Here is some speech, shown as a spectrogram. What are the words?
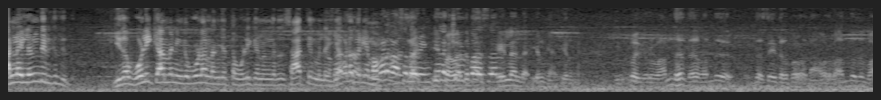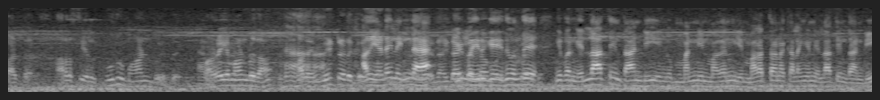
அன்னையிலிருந்து இருக்குது இது. இதை ஒழிக்காம நீங்க ஊழல் லஞ்சத்தை ஒழிக்கணுங்கிறது சாத்தியம் இல்லை எவ்வளவு பெரிய. இல்ல இல்ல இருங்க இருங்க. இப்ப இவர் வந்ததை வந்து திசை திருப்ப அவர் வந்தது வாழ்த்த அரசியல் புது மாண்பு இது. பழைய மாண்பு தான். அதை மீட்டெடுக்க அது இடையில இல்ல. இப்ப இருக்கு. இது வந்து இங்க பாருங்க எல்லாத்தையும் தாண்டி எங்க மண்ணின் மகன் என் மகத்தான கலைஞன் எல்லாத்தையும் தாண்டி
